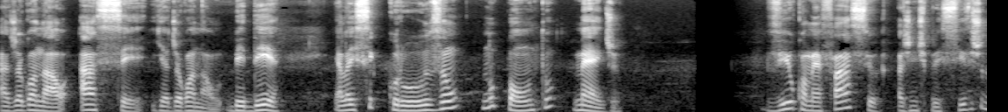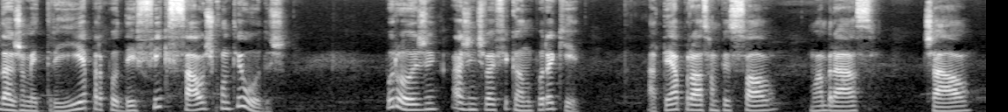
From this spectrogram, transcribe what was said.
a diagonal AC e a diagonal BD, elas se cruzam no ponto médio. Viu como é fácil? A gente precisa estudar geometria para poder fixar os conteúdos. Por hoje, a gente vai ficando por aqui. Até a próxima, pessoal. Um abraço. Tchau.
